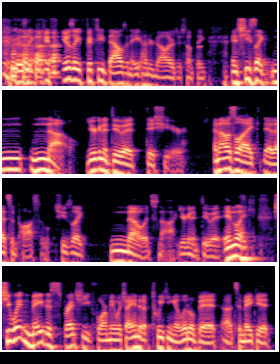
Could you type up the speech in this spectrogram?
it was like it was like fifteen thousand eight hundred dollars or something, and she's like, "No, you're gonna do it this year." And I was like, "Yeah, that's impossible." She's like, "No, it's not. You're gonna do it." And like, she went and made this spreadsheet for me, which I ended up tweaking a little bit uh, to make it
